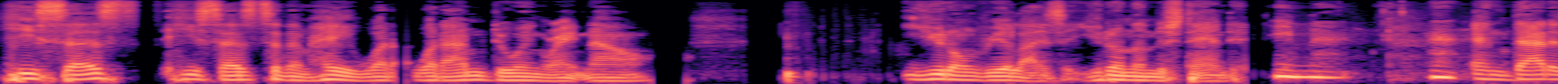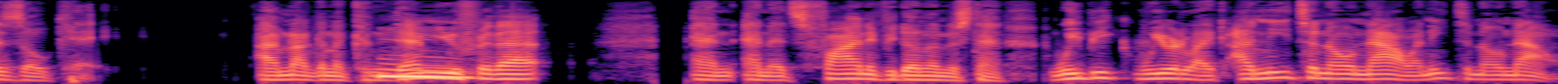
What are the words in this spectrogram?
he says he says to them, "Hey, what what I'm doing right now, you don't realize it. You don't understand it. Amen. And that is okay. I'm not going to condemn you Mm. for that. And and it's fine if you don't understand. We be we were like, I need to know now. I need to know now.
